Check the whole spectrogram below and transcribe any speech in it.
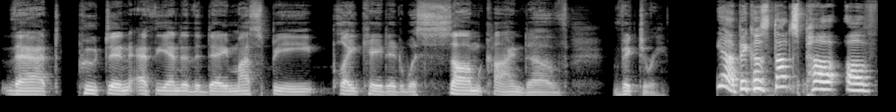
that Putin at the end of the day must be placated with some kind of victory. Yeah, because that's part of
